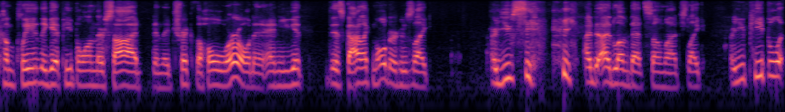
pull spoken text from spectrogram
completely get people on their side and they trick the whole world. And, and you get this guy like mulder who's like are you serious I'd, I'd love that so much. Like are you people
